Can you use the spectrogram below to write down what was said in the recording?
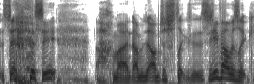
s- see, oh man, I'm I'm just like see if I was like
